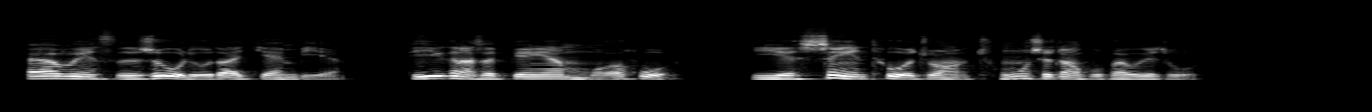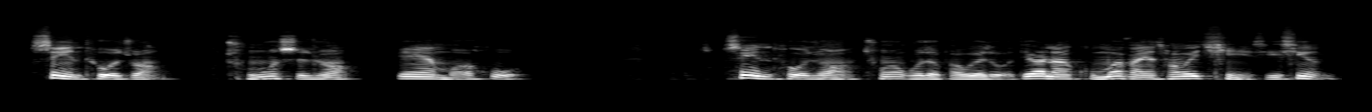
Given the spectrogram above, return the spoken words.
埃文斯肉瘤的鉴别，第一个呢是边缘模糊，以渗透状、虫实状骨块为主。渗透状、虫实状、边缘模糊，渗透状冲骨质破为主。第二呢，骨膜反应常为侵袭性，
